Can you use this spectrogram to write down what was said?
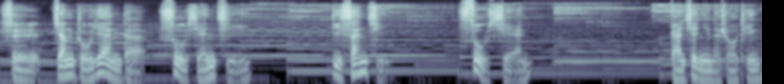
是江竹燕的《素贤集》第三集《素贤》，感谢您的收听，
